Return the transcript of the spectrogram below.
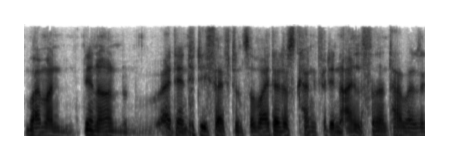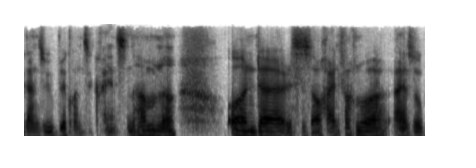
weil man, you know, Identity Theft und so weiter, das kann für den Einzelnen teilweise ganz üble Konsequenzen haben. Ne? Und äh, es ist auch einfach nur, also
